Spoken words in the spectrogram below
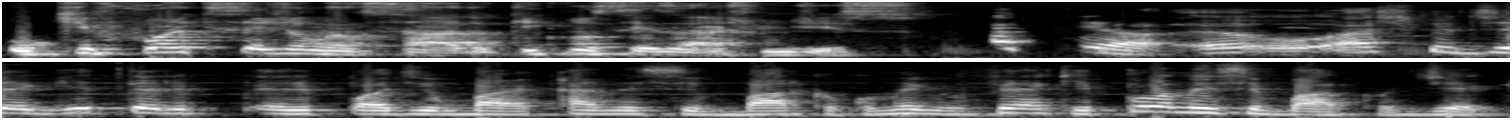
o que for que seja lançado? O que, que vocês acham disso? Assim, ó, eu acho que o Dieguito ele, ele pode embarcar nesse barco comigo. Vem aqui, pula nesse barco, Diego.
